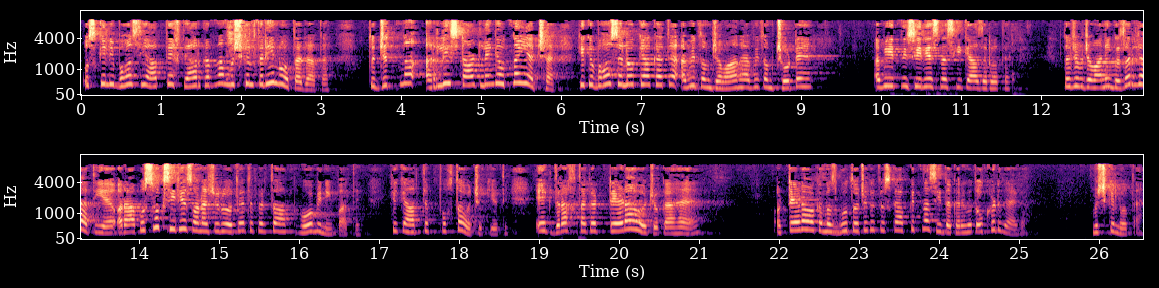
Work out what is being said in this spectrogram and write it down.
اس کے لیے بہت سی عادتیں اختیار کرنا مشکل ترین ہوتا جاتا ہے۔ تو جتنا ارلی سٹارٹ لیں گے، اتنا ہی اچھا ہے۔ کیونکہ بہت سے لوگ کیا کہتے ہیں، ابھی تم جوان ہیں، ابھی تم چھوٹے ہیں، ابھی اتنی سیریسنس کی کیا ضرورت ہے؟ تو جب جوانی گزر جاتی ہے اور آپ اس وقت سیریس ہونا شروع ہوتے ہیں تو پھر تو آپ ہو بھی نہیں پاتے، کیونکہ عادتیں پختہ ہو چکی ہوتی۔ ایک درخت اگر ٹیڑھا ہو چکا ہے اور ٹیڑھا ہو کے مضبوط ہو چکا تو اس کا آپ کتنا سیدھا کریں گے؟ تو اکھڑ جائے گا۔ مشکل ہوتا ہے۔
